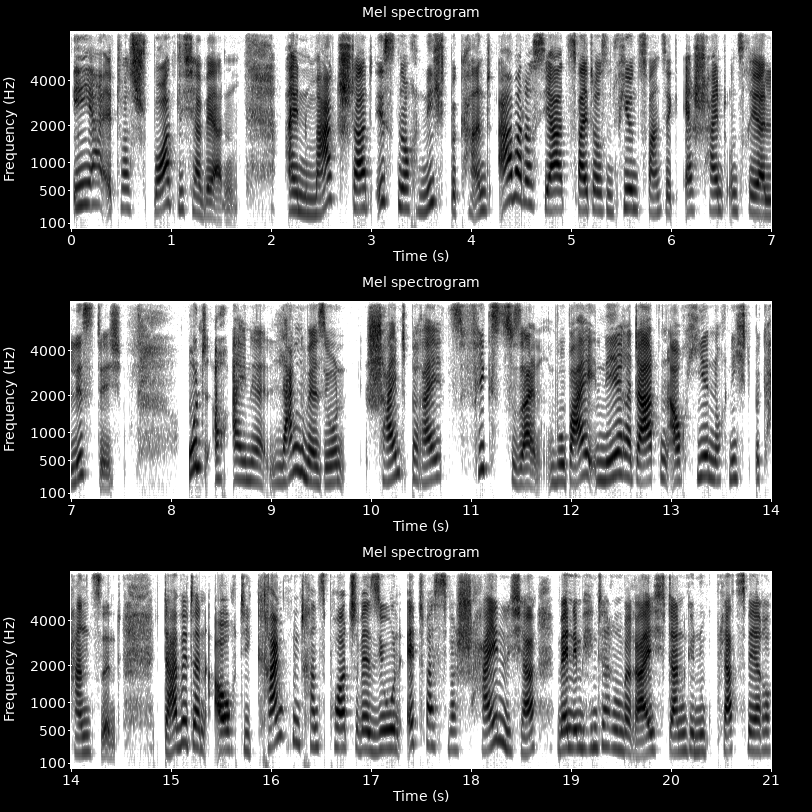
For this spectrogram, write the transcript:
eher etwas sportlicher werden. Ein Marktstart ist noch nicht bekannt, aber das Jahr 2024 erscheint uns realistisch. Und auch eine Langversion scheint bereits fix zu sein, wobei nähere Daten auch hier noch nicht bekannt sind. Da wird dann auch die Krankentransportversion etwas wahrscheinlicher, wenn im hinteren Bereich dann genug Platz wäre,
